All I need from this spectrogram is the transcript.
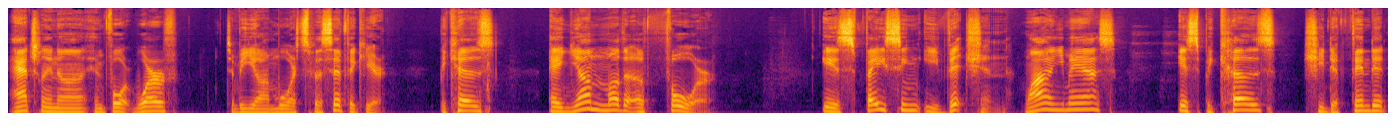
Actually, in, uh, in Fort Worth, to be uh, more specific here, because a young mother of four is facing eviction. Why, you may ask? It's because she defended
